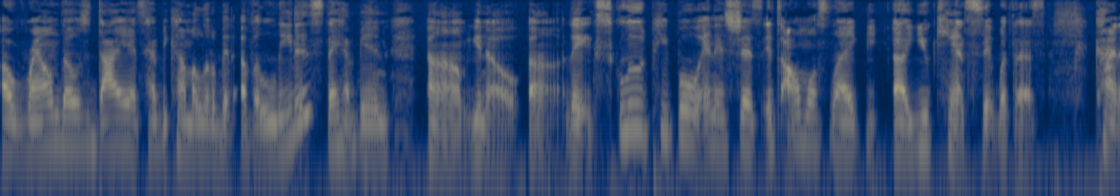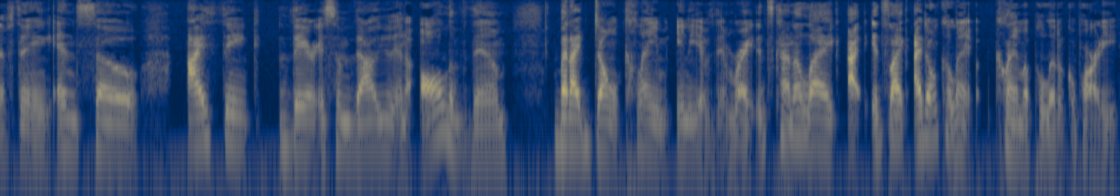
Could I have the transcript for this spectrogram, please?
around those diets have become a little bit of elitist. They have been, um, you know, uh, they exclude people, and it's just, it's almost like uh, you can't sit with us kind of thing. And so I think there is some value in all of them but I don't claim any of them, right? It's kind of like I, it's like I don't claim claim a political party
